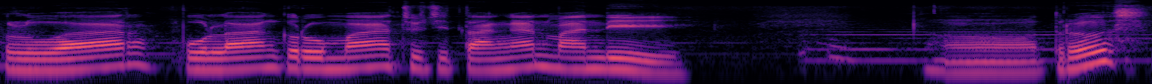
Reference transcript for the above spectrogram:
keluar, pulang ke rumah cuci tangan mandi. Oh, terus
